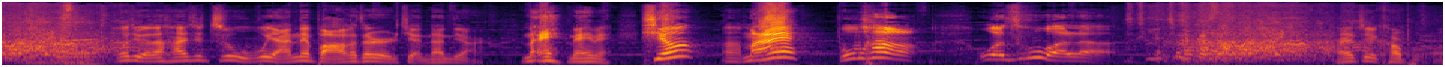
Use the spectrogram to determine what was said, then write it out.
我觉得还是知无不言那八个字儿简单点儿。美美美，行啊，买不胖，我错了，还最靠谱啊。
